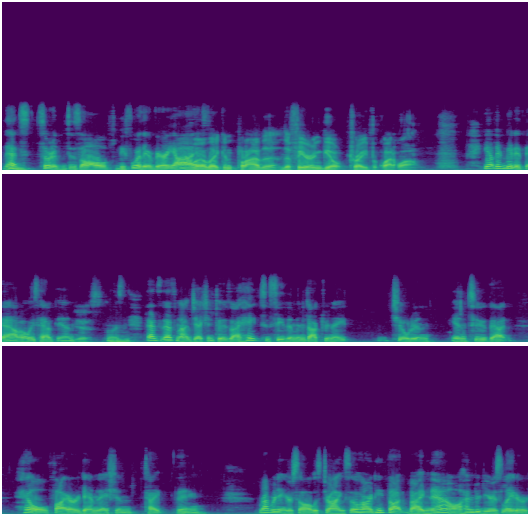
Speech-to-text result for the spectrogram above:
That's mm-hmm. sort of dissolved before their very eyes. Well, they can ply the, the fear and guilt trade for quite a while. Yeah, they're good at that. I always have been. Yes. Of course. Mm-hmm. That's that's my objection to it. Is I hate to see them indoctrinate children into that hell, fire, damnation type thing. Robert Ingersoll was trying so hard. He thought by now, a hundred years later,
